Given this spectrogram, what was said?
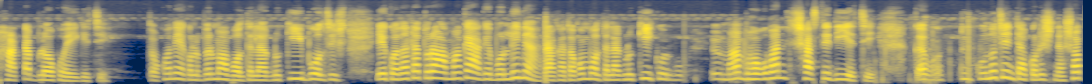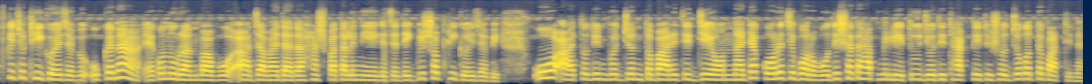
হাতটা ব্লক হয়ে গেছে। তখনই একলব্যের মা বলতে লাগল, কি বলছিস? এ কথাটা তোরা আমাকে আগে বললি না? রাঙ্গা তখন বলতে লাগল, কি করব? মা ভগবান শাস্তি দিয়েছে। তুই কোনো চিন্তা করিস না সব কিছু ঠিক হয়ে যাবে। ওকে না এখন উড়ান বাবু আর জামাই দাদা হাসপাতালে নিয়ে গেছে, দেখবি সব ঠিক হয়ে যাবে। ও এতদিন পর্যন্ত বাড়িতে যে অন্যায়টা করেছে বড় বৌদির সাথে হাত মিলিয়ে, তুই যদি থাকতি, তুই সহ্য করতে পারতি না।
